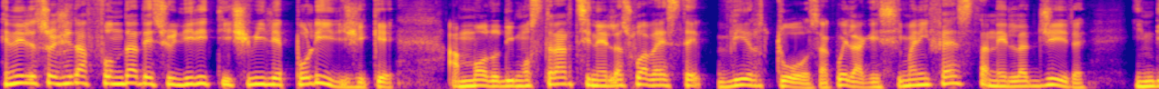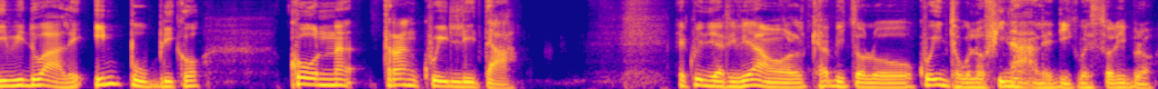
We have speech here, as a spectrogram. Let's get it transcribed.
E nelle società fondate sui diritti civili e politici che ha modo di mostrarsi nella sua veste virtuosa, quella che si manifesta nell'agire individuale in pubblico con tranquillità. E quindi arriviamo al capitolo quinto, quello finale di questo libro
